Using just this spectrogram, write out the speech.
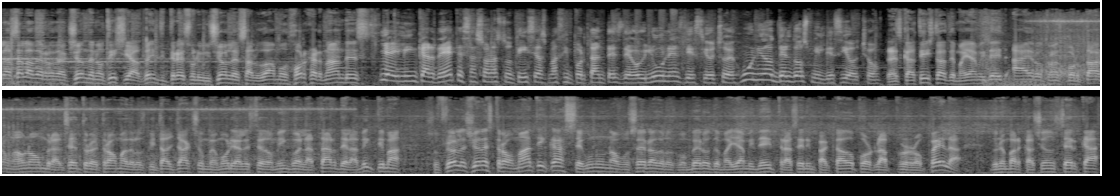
la sala de redacción de Noticias 23 Univisión les saludamos Jorge Hernández. Y Aileen Cardet, esas son las noticias más importantes de hoy lunes 18 de junio del 2018. Rescatistas de Miami-Dade aerotransportaron a un hombre al centro de trauma del Hospital Jackson Memorial este domingo en la tarde. La víctima sufrió lesiones traumáticas, según una vocera de los bomberos de Miami-Dade, tras ser impactado por la propela de una embarcación cerca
